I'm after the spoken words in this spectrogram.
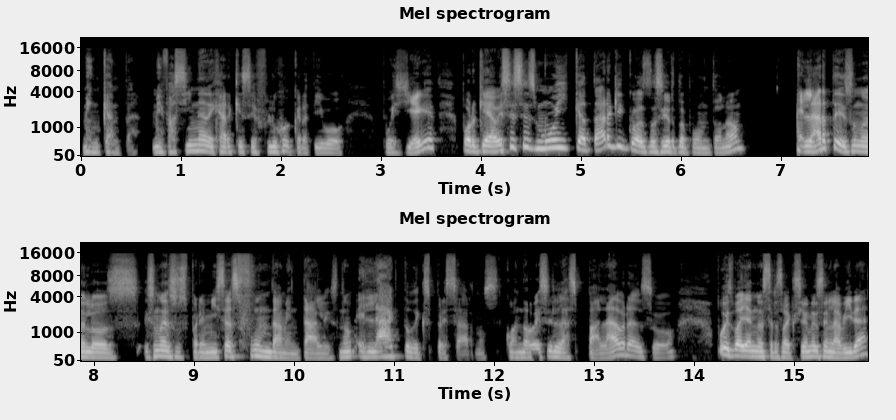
Me encanta, me fascina dejar que ese flujo creativo pues llegue, porque a veces es muy catárquico hasta cierto punto, ¿no? El arte es, uno de los, es una de sus premisas fundamentales, ¿no? El acto de expresarnos, cuando a veces las palabras o pues vayan nuestras acciones en la vida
